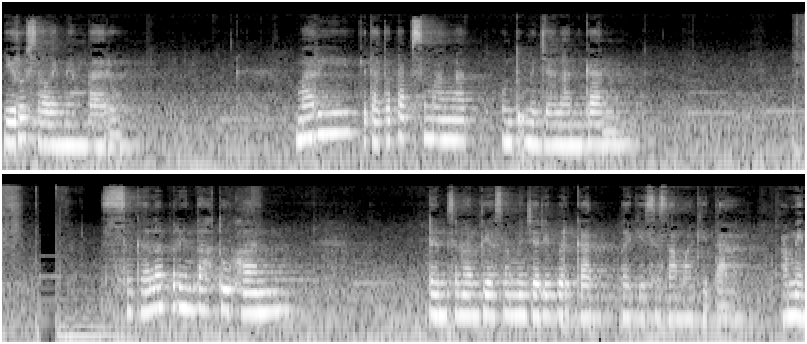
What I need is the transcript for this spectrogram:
Yerusalem yang baru. Mari kita tetap semangat untuk menjalankan segala perintah Tuhan dan senantiasa menjadi berkat bagi sesama kita. Amin.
